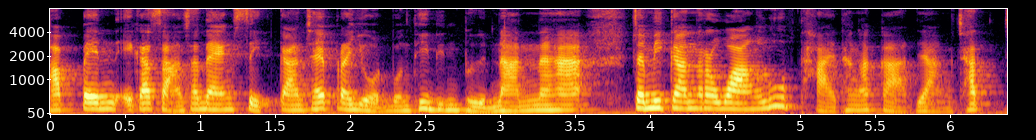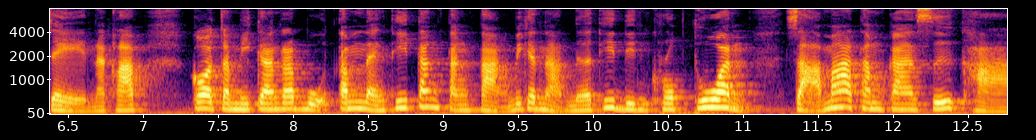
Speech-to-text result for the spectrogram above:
ครับเป็นเอกสารแสดงสิทธิ์การใช้ประโยชน์บนที่ดินผืนนั้นนะฮะจะมีการระวางรูปถ่ายทางอากาศอย่างชัดเจนนะครับก็จะมีการระบุตำแหน่งที่ตั้งต่าง ๆ มีขนาดเนื้อที่ดินครบถ้วน สามารถทำการซื้อขา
